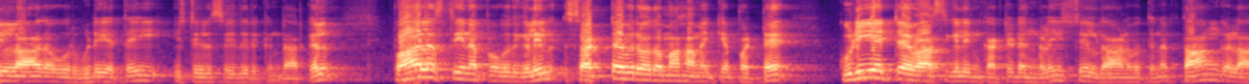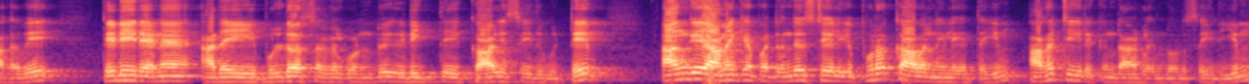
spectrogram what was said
இல்லாத ஒரு விடயத்தை இஸ்ரேல் செய்திருக்கின்றார்கள். பாலஸ்தீன பகுதிகளில் சட்டவிரோதமாக அமைக்கப்பட்ட குடியேற்றவாசிகளின் கட்டிடங்களை இஸ்ரேல் இராணுவத்தினர் தாங்களாகவே திடீரென அதை புல்டோசர்கள் கொண்டு இடித்து காலி செய்துவிட்டு அங்கே அமைக்கப்பட்டிருந்த இஸ்ரேலிய புறக்காவல் நிலையத்தையும் அகற்றியிருக்கின்றார்கள் என்ற ஒரு செய்தியும்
